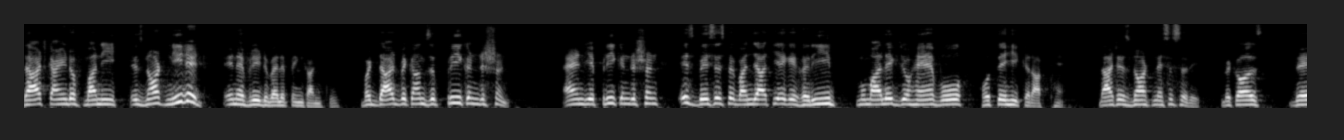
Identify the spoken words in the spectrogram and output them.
that kind of money is not needed in every developing country but that becomes a precondition and یہ پری کنڈیشن اس بیسس پہ بن جاتی ہے کہ غریب ممالک جو ہیں وہ ہوتے ہی کرپٹ ہیں that is not necessary because they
